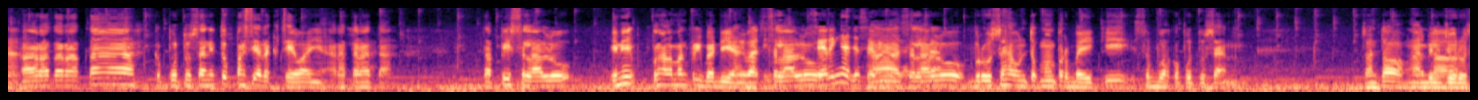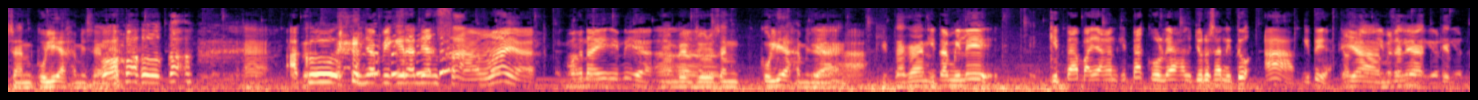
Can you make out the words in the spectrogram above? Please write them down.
uh, rata-rata keputusan itu pasti ada kecewanya, rata-rata. Tapi selalu ini pengalaman pribadi ya, Pribadi. selalu sharing aja sharing ah, aja. selalu berusaha untuk memperbaiki sebuah keputusan. Contoh ngambil Contoh. jurusan kuliah misalnya. Oh, kok Ah, aku punya pikiran yang sama ya mengenai ini ya. ngambil Ah. jurusan kuliah misalnya. Ya. Kita kan kita milih kita bayangan kita kuliah jurusan itu A gitu ya. Iya, Gimana, misalnya gimana, kita- gimana?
